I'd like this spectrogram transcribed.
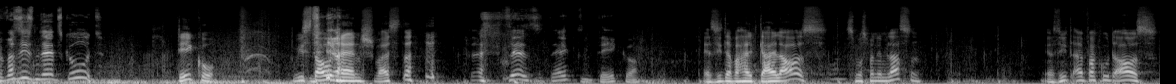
Für was ist denn der jetzt gut? Deko. Wie Stonehenge, weißt du? Der ist echt ein Deko. Er sieht aber halt geil aus. Das muss man ihm lassen. Er sieht einfach gut aus.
